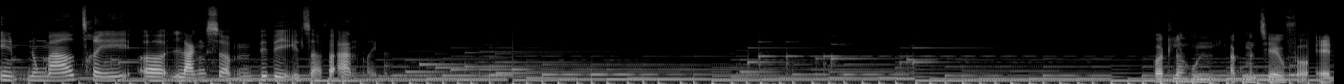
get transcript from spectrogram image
en, nogle meget træge og langsomme bevægelser og forandringer. Butler hun argumenterer jo for, at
